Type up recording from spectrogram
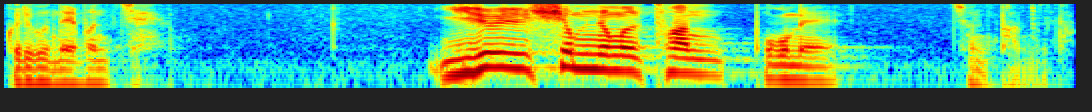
그리고 네 번째, 일요일 시험령을 통한 복음의 전파입니다.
